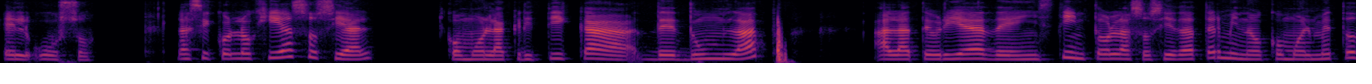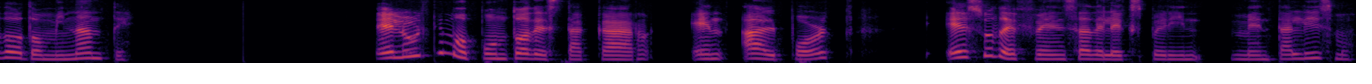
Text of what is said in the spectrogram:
el uso. La psicología social, como la crítica de Dunlap a la teoría de instinto, la sociedad terminó como el método dominante. El último punto a destacar en Alport es su defensa del experimentalismo.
